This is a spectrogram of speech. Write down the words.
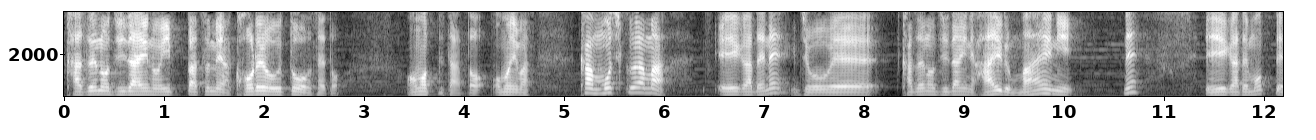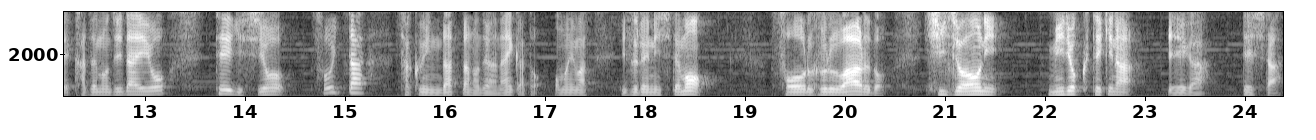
風の時代の一発目はこれを打とうぜと。思ってたと思います。か、もしくはまあ、映画でね、上映、風の時代に入る前に、ね、映画でもって風の時代を定義しよう、そういった作品だったのではないかと思います。いずれにしても、ソウルフルワールド、非常に魅力的な映画でした。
